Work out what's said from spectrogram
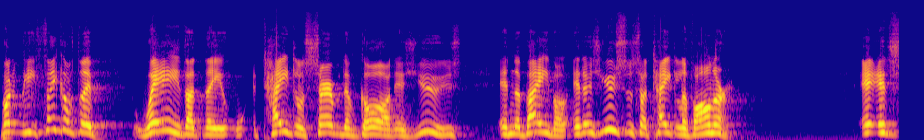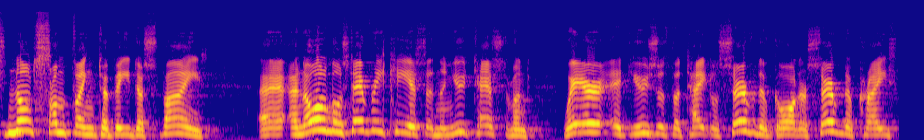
But we think of the way that the title servant of God is used in the Bible, it is used as a title of honor. It's not something to be despised. Uh, in almost every case in the New Testament where it uses the title servant of God or servant of Christ,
